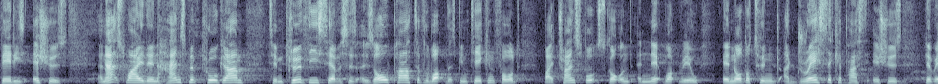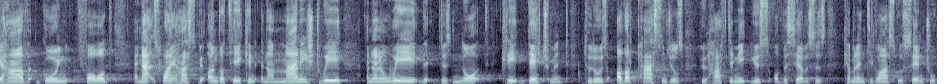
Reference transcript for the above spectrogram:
various issues. And that's why the enhancement programme to improve these services is all part of the work that's been taken forward by Transport Scotland and Network Rail in order to address the capacity issues that we have going forward. And that's why it has to be undertaken in a managed way and in a way that does not create detriment to those other passengers who have to make use of the services coming into Glasgow Central.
